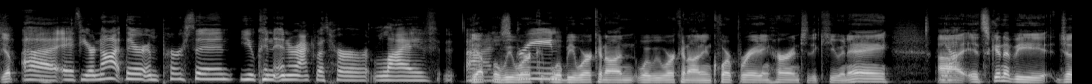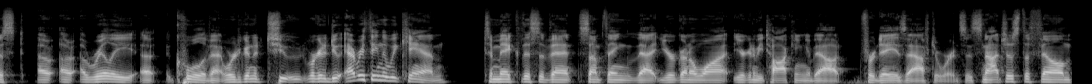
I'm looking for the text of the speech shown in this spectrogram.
Yep. Uh, if you're not there in person, you can interact with her live. On Yep, we'll be work, we'll be working on we'll be working on incorporating her into the Q and A. Uh, It's going to be just a, a, a really uh, cool event. We're going to we're going to do everything that we can to make this event something that you're going to want you're going to be talking about for days afterwards. It's not just the film.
